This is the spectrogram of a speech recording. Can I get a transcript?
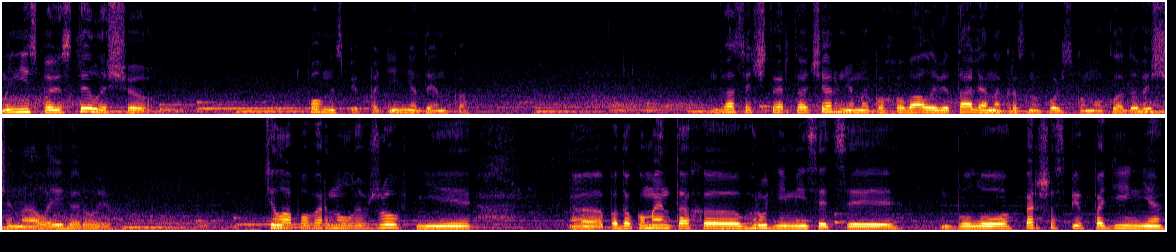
мені сповістили, що повне співпадіння ДНК. 24 червня ми поховали Віталія на Краснопольському кладовищі на Алеї Героїв. Тіла повернули в жовтні. Е, По документах е, в грудні місяці було перше співпадіння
